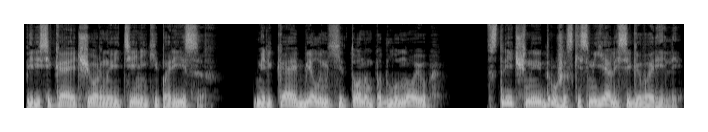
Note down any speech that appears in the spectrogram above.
пересекая черные тени кипарисов, мелькая белым хитоном под луною, встречные дружески смеялись и говорили.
